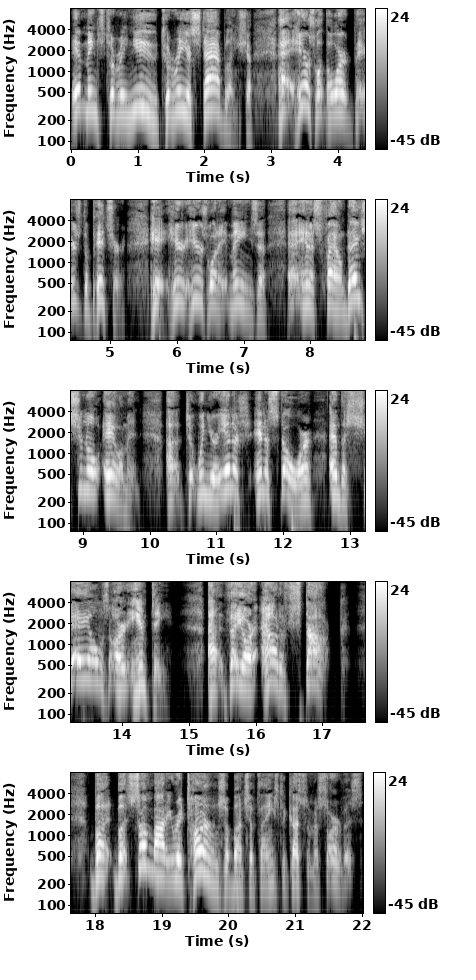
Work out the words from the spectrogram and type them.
It means to renew, to reestablish. Here's what the word, here's the picture. Here, here's what it means. Uh, and it's foundational element. Uh, to, when you're in a, in a store and the shelves are empty, uh, they are out of stock. But, but somebody returns a bunch of things to customer service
